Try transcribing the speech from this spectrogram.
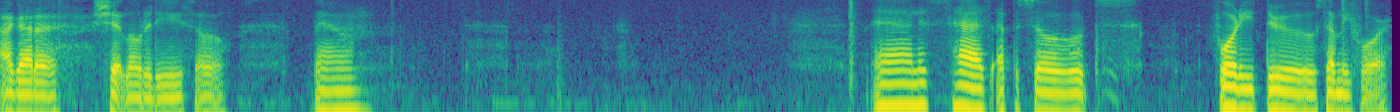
I got a shitload of these, so bam. And this has episodes 40 through 74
